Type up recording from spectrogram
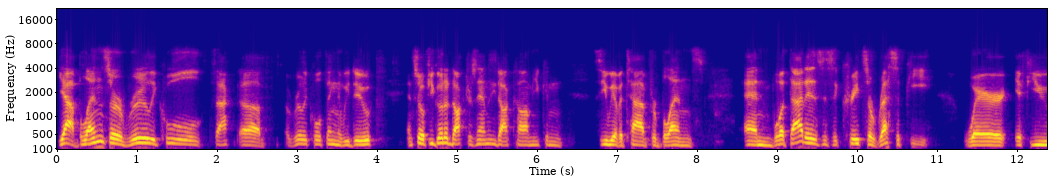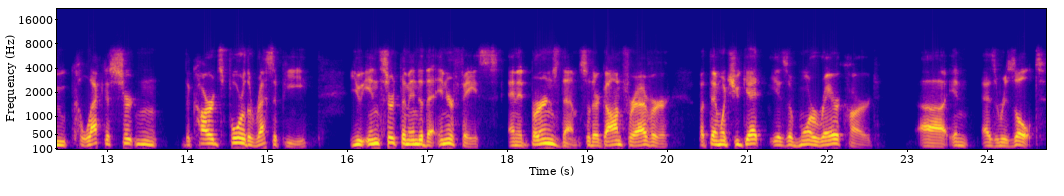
yeah blends are a really cool fact uh, a really cool thing that we do. And so if you go to drzammsy.com, you can see we have a tab for blends. And what that is, is it creates a recipe where if you collect a certain, the cards for the recipe, you insert them into the interface and it burns them. So they're gone forever. But then what you get is a more rare card uh, in as a result.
